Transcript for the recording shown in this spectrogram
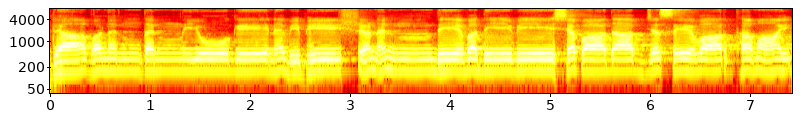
രാവണൻ തൻ യോഗേന വിഭീഷണൻ ദേവദേവേശപാദാബ്ജ സേവാർത്ഥമായി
